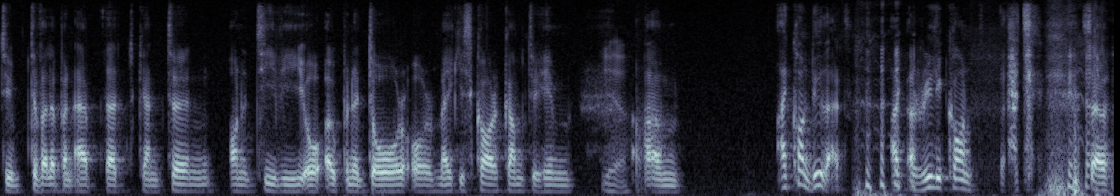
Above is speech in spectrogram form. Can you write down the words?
to develop an app that can turn on a TV or open a door or make his car come to him. Yeah. Um, I can't do that. I, I, really can't do that. so,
